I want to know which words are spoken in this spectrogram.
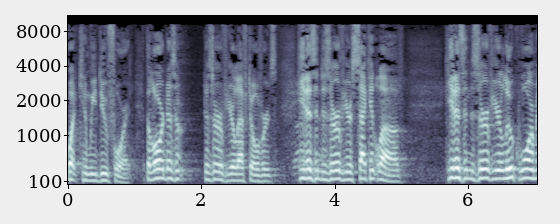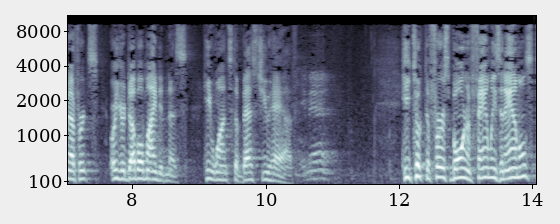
What can we do for it? The Lord doesn't deserve your leftovers. He doesn't deserve your second love. He doesn't deserve your lukewarm efforts or your double mindedness. He wants the best you have. Amen. He took the firstborn of families and animals,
